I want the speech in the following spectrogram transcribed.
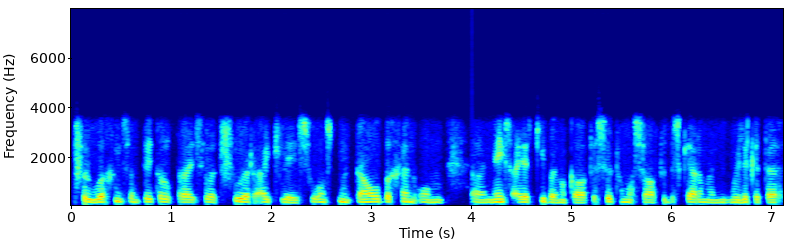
verhogings in petrolpryse wat vooruit lê. So ons moet nou begin om 'n uh, neseiertjie bymekaar te sit om onsself te beskerm in moeilike tye.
